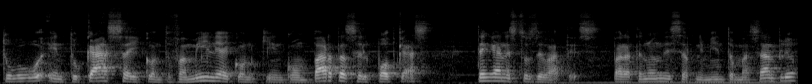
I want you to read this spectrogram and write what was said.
tú en tu casa y con tu familia y con quien compartas el podcast tengan estos debates para tener un discernimiento más amplio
